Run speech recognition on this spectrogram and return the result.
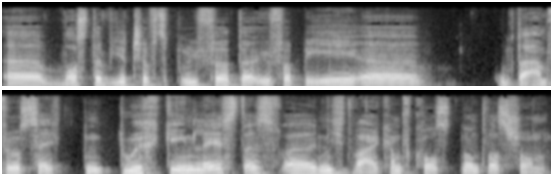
äh, was der Wirtschaftsprüfer der ÖVP unter Anführungszeichen durchgehen lässt als äh, nicht Wahlkampfkosten und was schon.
